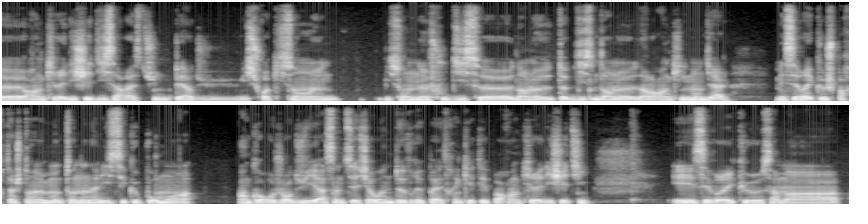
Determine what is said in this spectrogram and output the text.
euh, Ranky ça reste une paire du, je crois qu'ils sont, ils sont 9 ou 10 euh, dans le top 10 dans le, ranking mondial. Mais c'est vrai que je partage ton, analyse, c'est que pour moi, encore aujourd'hui, Hassan Setiawan ne devrait pas être inquiété par Ranky Reddy Shetty. Et c'est vrai que ça m'a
